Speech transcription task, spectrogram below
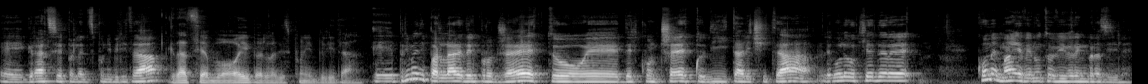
Eh, grazie per la disponibilità. Grazie a voi per la disponibilità. E prima di parlare del progetto e del concetto di italicità, le volevo chiedere come mai è venuto a vivere in Brasile?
